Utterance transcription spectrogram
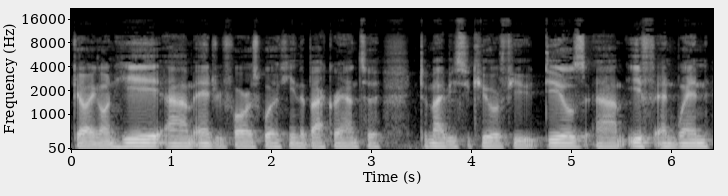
going on here. Um, Andrew Forrest working in the background to to maybe secure a few deals um, if and when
